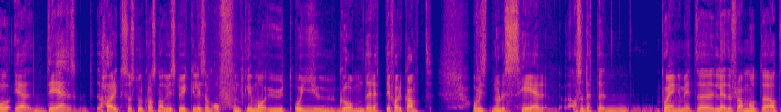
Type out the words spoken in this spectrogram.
og- jeg, det har ikke så stor kostnad hvis du ikke liksom offentlig må ut og ljuge om det rett i forkant. Og hvis, når du ser altså dette, Poenget mitt eh, leder fram mot at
